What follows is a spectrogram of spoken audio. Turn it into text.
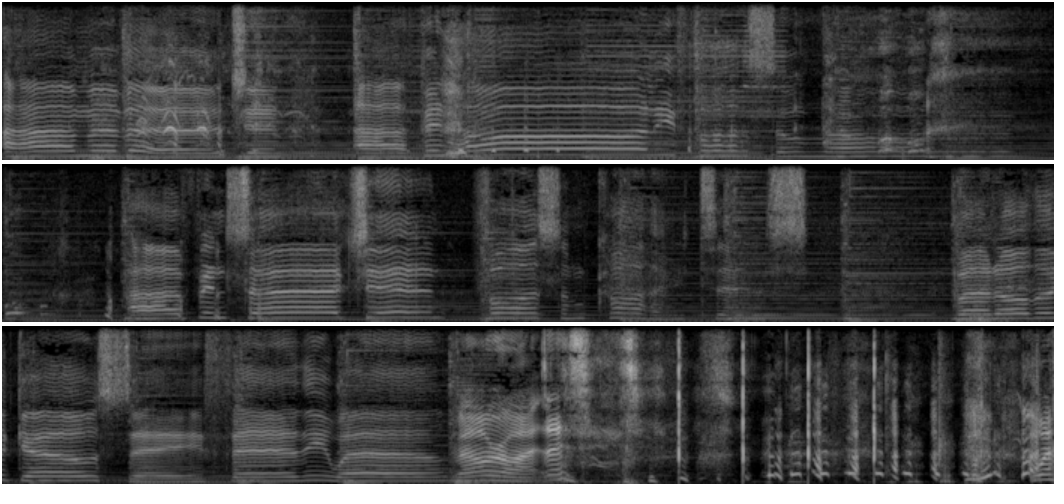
I'm a virgin. I've been horny for so long. I've been searching for some coitus. But all the girls say fairly well. all right. That's well,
